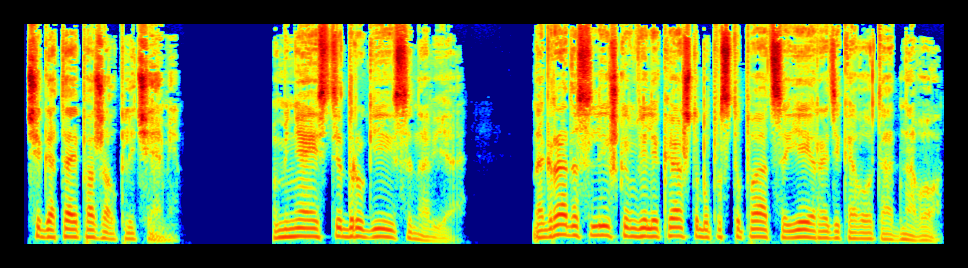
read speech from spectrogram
Чагатай пожал плечами. У меня есть и другие сыновья. Награда слишком велика, чтобы поступаться ей ради кого-то одного.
